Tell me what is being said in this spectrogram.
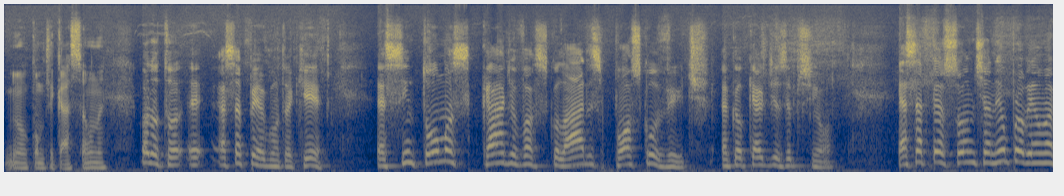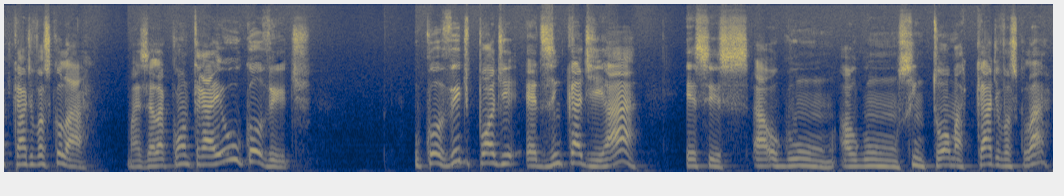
nenhuma complicação, né? Ô, doutor, é, essa pergunta aqui, é sintomas cardiovasculares pós-Covid. É o que eu quero dizer para o senhor. Essa pessoa não tinha nenhum problema cardiovascular, mas ela contraiu o Covid. O Covid pode é, desencadear esses algum algum sintoma cardiovascular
